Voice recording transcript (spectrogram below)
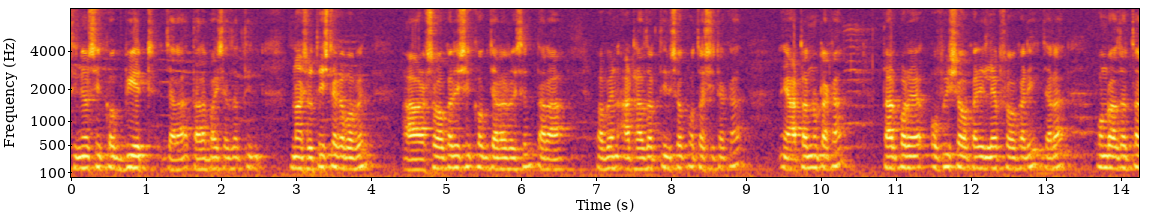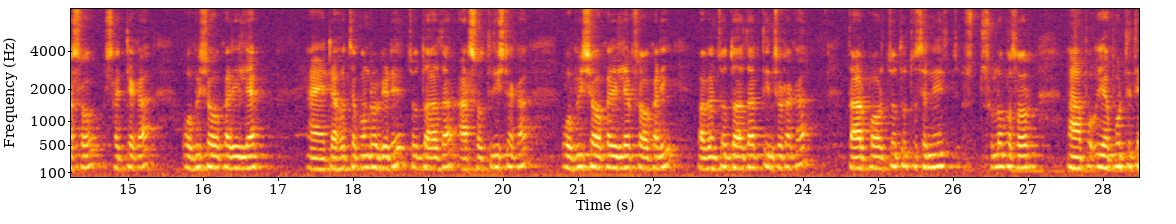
সিনিয়র শিক্ষক বিএড যারা, তারা বাইশ হাজার তিন, নয়শো তেইশ টাকা পাবেন। আর সহকারী শিক্ষক যারা রয়েছেন, তারা পাবেন আট হাজার তিনশো পঁচাশি টাকা আটান্ন টাকা। তারপরে অফিস সহকারী, ল্যাব সহকারী যারা, পনেরো হাজার চারশো ষাট টাকা। অফিস সহকারী ল্যাব এটা হচ্ছে পনেরো গ্রেডে চোদ্দ হাজার আটশো তিরিশ টাকা। অফিস সহকারী, ল্যাব সহকারী পাবেন চোদ্দ হাজার তিনশো টাকা। তারপর চতুর্থ শ্রেণির ষোলো বছর পড়তিতে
